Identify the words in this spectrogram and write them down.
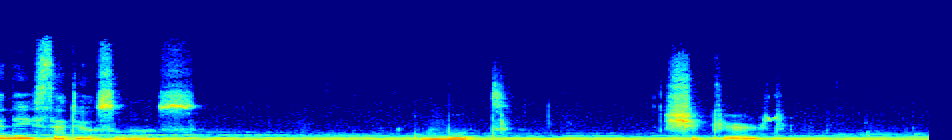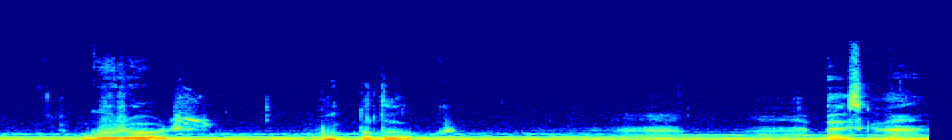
Ve ne hissediyorsunuz? Umut, şükür, gurur, mutluluk, özgüven,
